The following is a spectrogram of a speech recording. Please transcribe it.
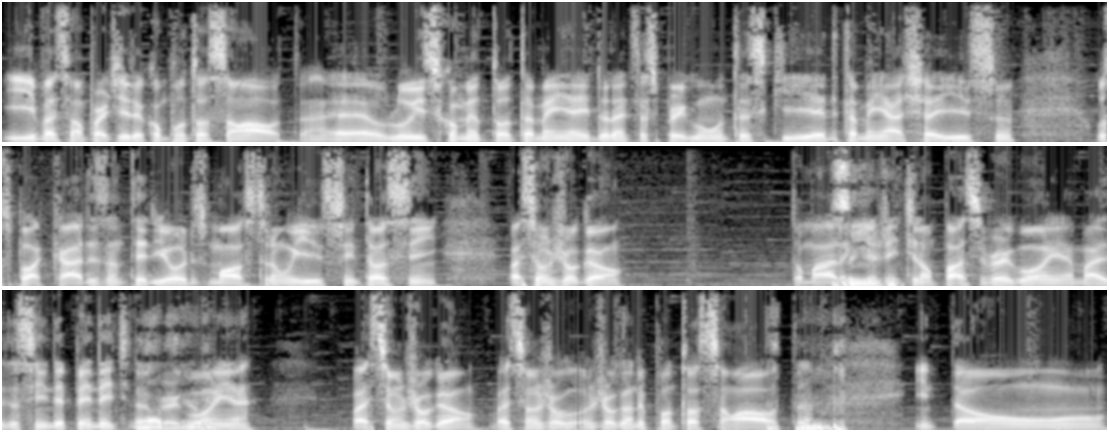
e vai ser uma partida com pontuação alta. É, o Luiz comentou também aí durante as perguntas que ele também acha isso. Os placares anteriores mostram isso, então assim, vai ser um jogão. Tomara Sim. que a gente não passe vergonha, mas assim, independente da Óbvio. vergonha, vai ser um jogão. Vai ser um, jo um jogão de pontuação alta. Então,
